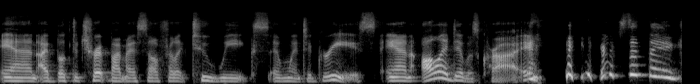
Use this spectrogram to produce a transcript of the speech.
And I booked a trip by myself for like two weeks and went to Greece. And all I did was cry. Here's the thing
